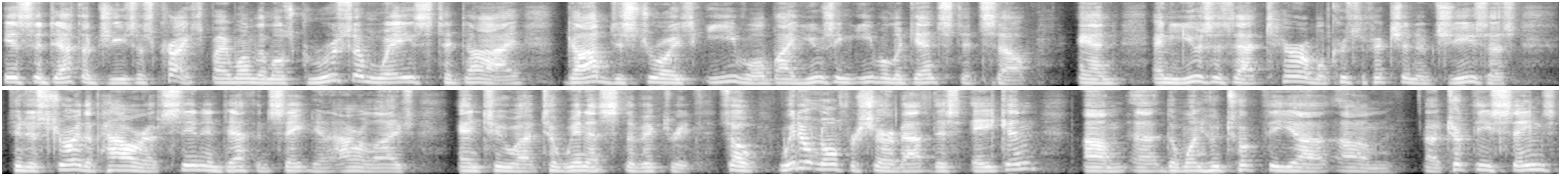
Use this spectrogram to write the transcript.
is the death of Jesus Christ. By one of the most gruesome ways to die, God destroys evil by using evil against itself. And, and uses that terrible crucifixion of Jesus to destroy the power of sin and death and Satan in our lives and to uh, to win us the victory. So we don't know for sure about this Achan, um, uh, the one who took the uh, um, uh, took these things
